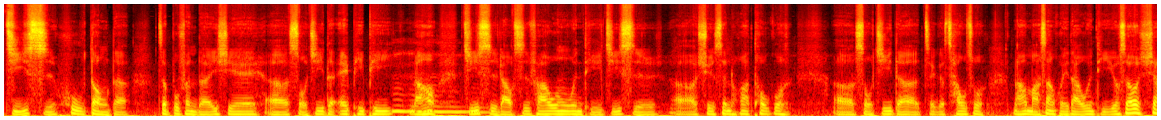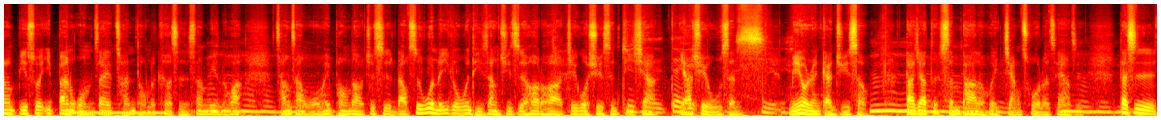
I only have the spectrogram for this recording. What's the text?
及时互动的这部分的一些呃手机的 A P P，然后即使老师发问问题，即使呃学生的话透过呃手机的这个操作，然后马上回答问题。有时候像比如说一般我们在传统的课程上面的话，常常我们会碰到就是老师问了一个问题上去之后的话，结果学生底下鸦雀无声，是。没有人敢举手，大家都生怕的会讲错了这样子。但是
